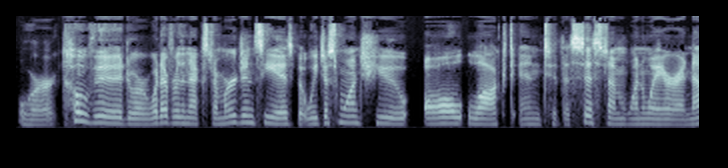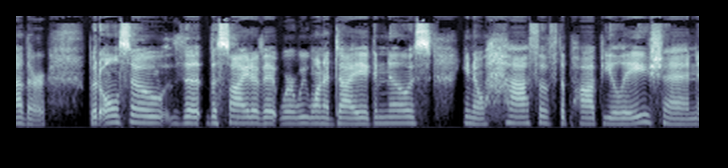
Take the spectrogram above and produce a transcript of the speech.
or COVID or whatever the next emergency is, but we just want you all locked into the system one way or another. But also the the side of it where we want to diagnose, you know, half of the population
